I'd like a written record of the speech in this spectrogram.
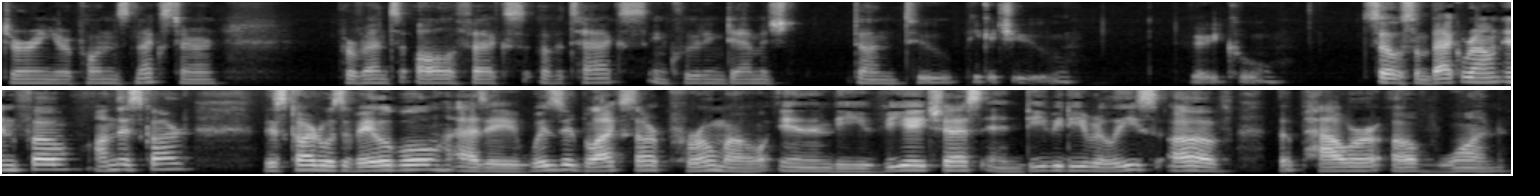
during your opponent's next turn, prevent all effects of attacks, including damage done to Pikachu. Very cool. So, some background info on this card. This card was available as a Wizard Blackstar promo in the VHS and DVD release of The Power of One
